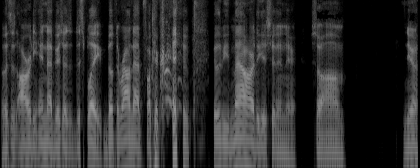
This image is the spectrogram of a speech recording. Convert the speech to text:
Unless it's already in that bitch as a display built around that fucking crib. it'd be mad hard to get shit in there. So um, yeah,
